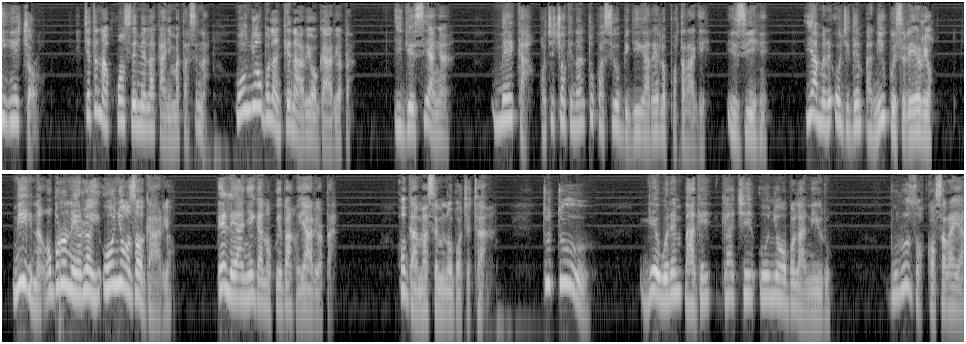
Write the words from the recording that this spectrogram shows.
ihe ị chọrọ. Cheta na akwụkwọ nsọ emeela ka anyị mata sị na onye ọ bụla nke na-arịọ ga-arịọta. Ị ga-esi aṅa? Mee ka ọchịchọ gị na ntụkwasị obi gị ghara ịlụpụtara gị ezi ihe. Ya mere o ji dị mkpa na ị kwesịrị ịrịọ. N'ihi na ọ bụrụ na ịrịọghị onye ọzọ ga-arịọ. Ele anyị ga-anọkwa ebe ahụ ya arịọta. Ọ ga-amasị m n'ụbọchị taa. Tutu ga-ewere mkpa gị gachie onye ọ bụla n'iru buru ụzọ kọsara ya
